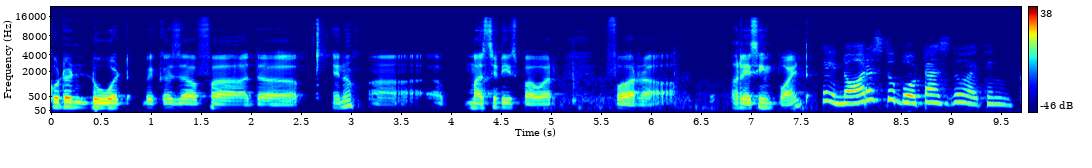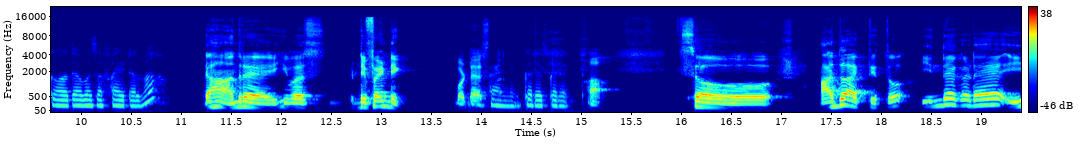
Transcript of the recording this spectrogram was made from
couldn't do it because of the ಏನು Mercedes power for Racing Point Norris. ಹೇ ನಾರಸ್ದು ಬೋಟಾಸ್ದು I think there was a fight ಅಲ್ವಾ? ಹಾ ಅಂದ್ರೆ he was defending Bottas correct correct so ಅದು ಆಗ್ತಿತ್ತು. ಹಿಂದೆಗಡೆ ಈ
